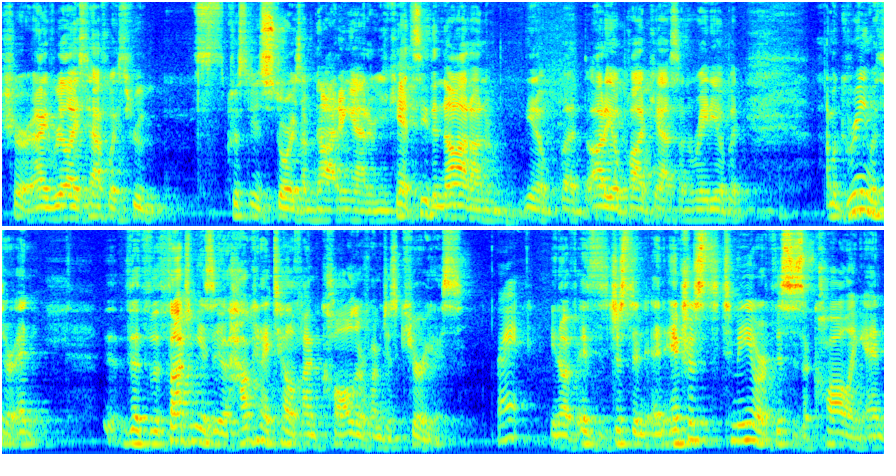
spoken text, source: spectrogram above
sure. I realized halfway through Christina's stories, I'm nodding at her. You can't see the nod on you know an audio podcast on the radio, but I'm agreeing with her. And the, the thought to me is, you know, how can I tell if I'm called or if I'm just curious? Right. You know, if it's just an, an interest to me or if this is a calling. And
